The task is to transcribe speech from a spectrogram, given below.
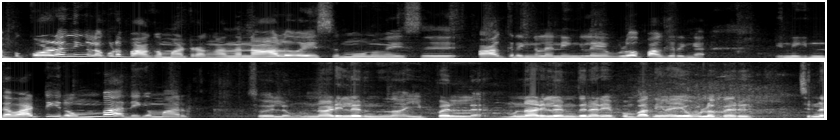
அப்ப குழந்தைங்கள கூட பார்க்க மாட்றாங்க. அந்த நாலு வயசு மூணு வயசு பாக்குறீங்களா நீங்களே எவ்வளோ பாக்குறீங்க? இன்னைக்கு இந்த வாட்டி ரொம்ப அதிகமா இருக்கு. ஸோ இல்லை முன்னாடியில இருந்து தான். இப்போ இல்லை. முன்னாடியில இருந்து நிறைய. இப்போ பார்த்தீங்கன்னா எவ்வளோ பேர் சின்ன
